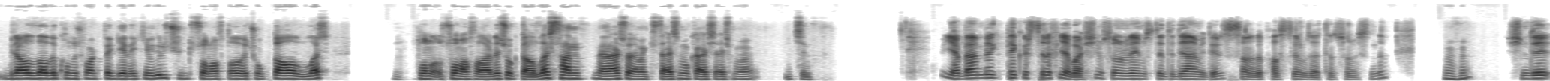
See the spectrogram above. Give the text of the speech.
biraz daha da konuşmak da gerekebilir. Çünkü son haftalarda çok dağıldılar. Son, son haftalarda çok dağıldılar. Sen neler söylemek istersin bu karşılaşma için? Ya ben Packers tarafıyla başlayayım. Sonra Rams'te de devam ederiz. Sana da paslarım zaten sonrasında. Hı hı. Şimdi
